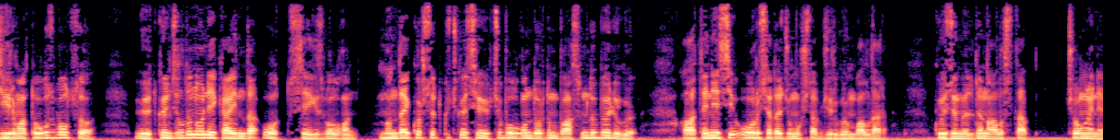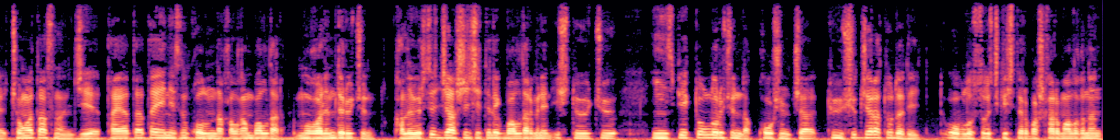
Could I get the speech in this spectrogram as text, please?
жыйырма тогуз болсо өткөн жылдын он эки айында отуз сегиз болгон. Мындай көрсөткүчкө себепчи болгондордун басымдуу бөлүгү ата энеси орусияда жумуштап жүргөн балдар. Көзөмөлдөн алыстап чоң эне чоң атасынын же таята тайэнесинин колунда калган балдар мугалимдер үчүн кала берсе жашы жете элек балдар менен иштөөчү инспекторлор үчүн да кошумча түйшүк жаратууда дейт облустук ички иштер башкармалыгынын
